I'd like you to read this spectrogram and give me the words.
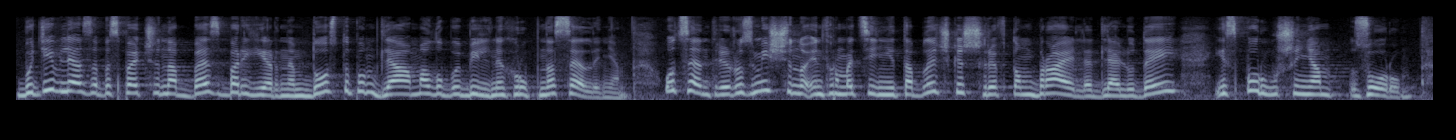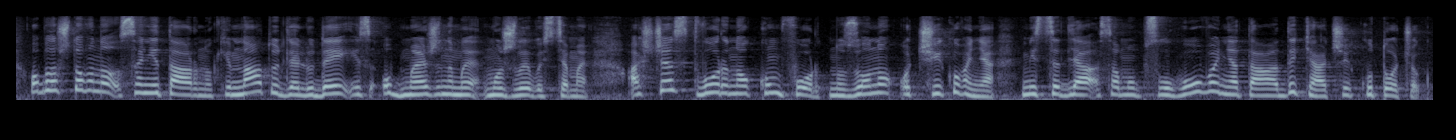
Будівля забезпечена безбар'єрним доступом для маломобільних груп населення. У центрі розміщено інформаційні таблички з шрифтом Брайля для людей із порушенням зору. Облаштовано санітарну кімнату для людей із обмеженими можливостями. А ще створено комфортну зону очікування, місце для самообслуговування та дитячий куточок.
